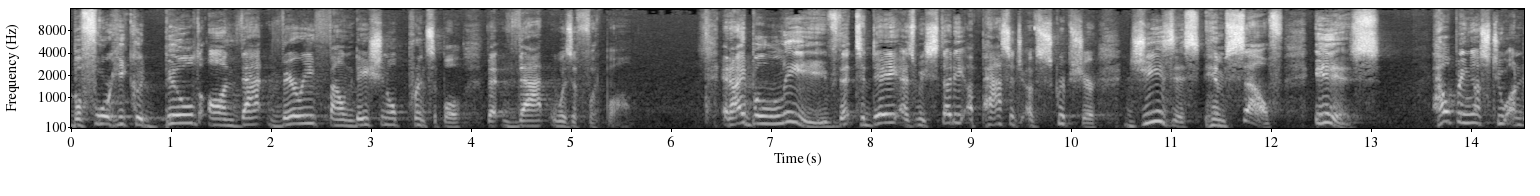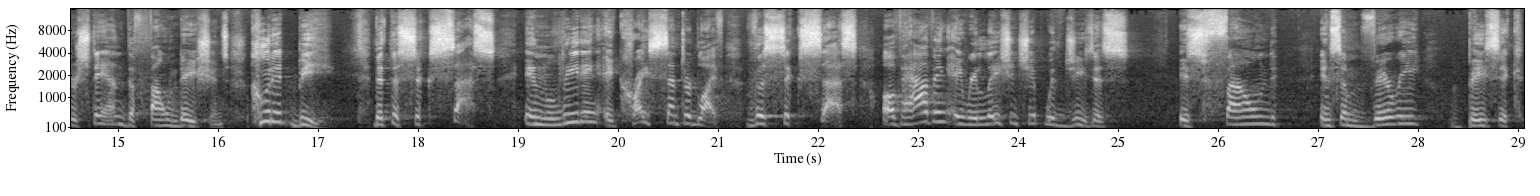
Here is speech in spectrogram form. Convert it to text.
before he could build on that very foundational principle that that was a football. And I believe that today, as we study a passage of Scripture, Jesus himself is helping us to understand the foundations. Could it be that the success in leading a Christ centered life, the success of having a relationship with Jesus, is found in some very basic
